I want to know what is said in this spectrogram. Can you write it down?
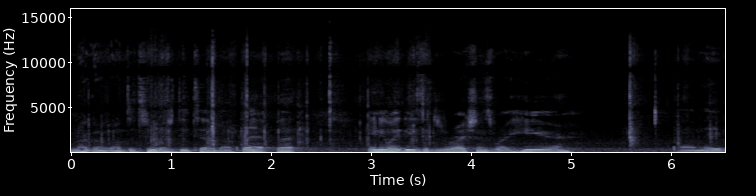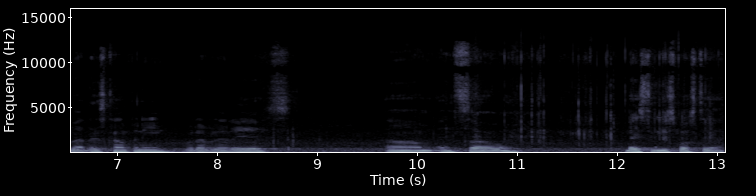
I'm not gonna go into too much detail about that, but anyway, these are the directions right here. Uh, made by this company, whatever that is. Um, and so basically you're supposed to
